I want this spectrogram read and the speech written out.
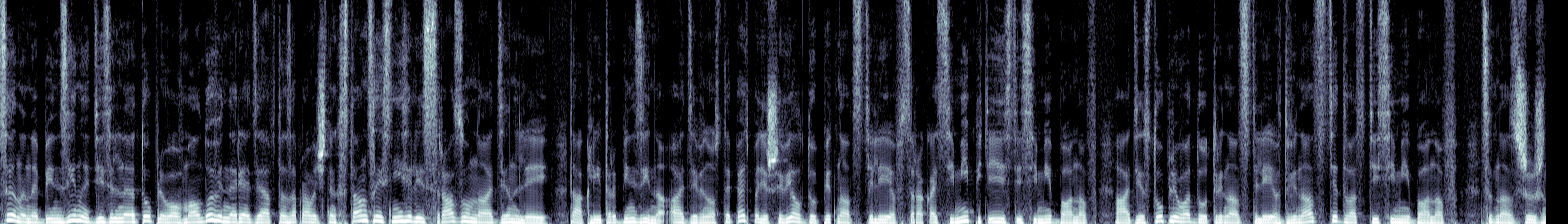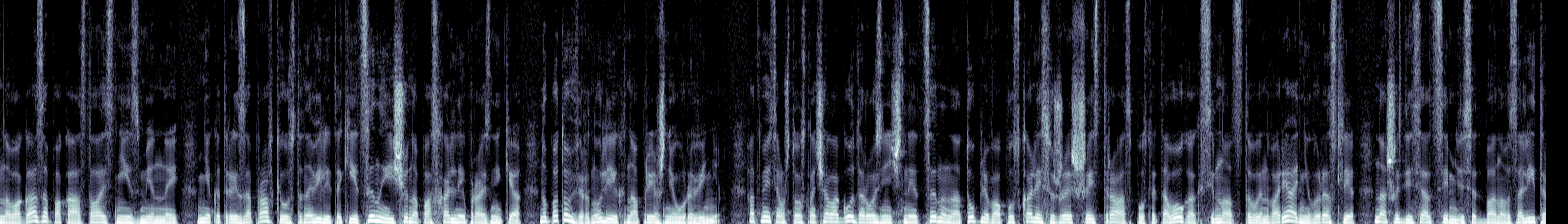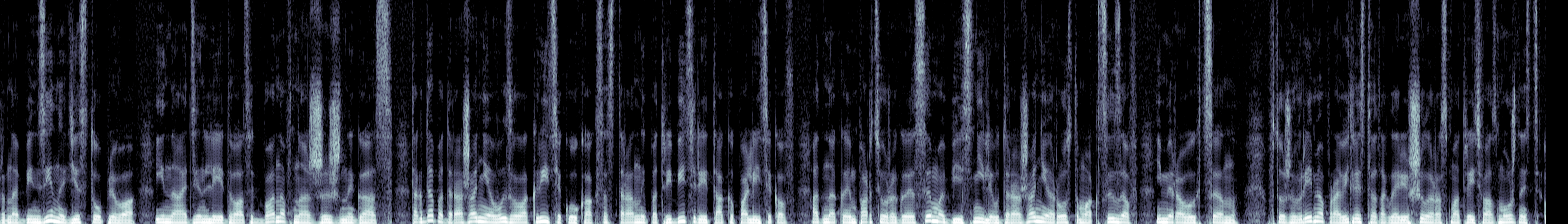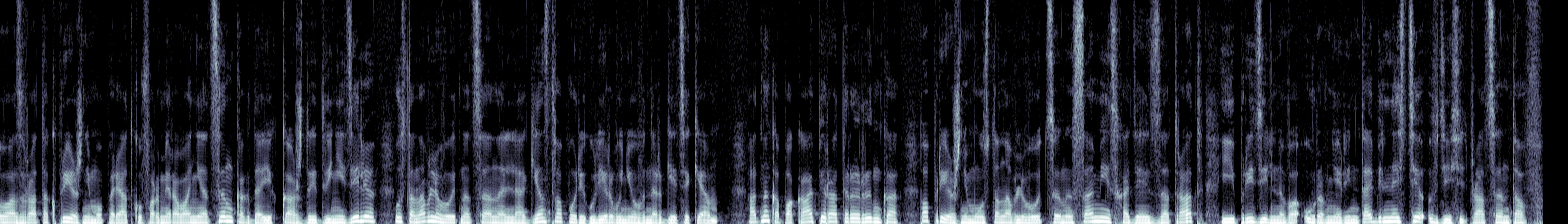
Цены на бензин и дизельное топливо в Молдове на ряде автозаправочных станций снизились сразу на 1 лей. Так, литр бензина А95 подешевел до 15 леев 47-57 банов, а дистоплива до 13 леев 12-27 банов. Цена сжиженного газа пока осталась неизменной. Некоторые заправки установили такие цены еще на пасхальные праздники, но потом вернули их на прежний уровень. Отметим, что с начала года розничные цены на топливо опускались уже 6 раз после того, как 17 января они выросли на 67 70 банов за литр на бензин и дистопливо и на 1 лей 20 банов на сжиженный газ. Тогда подорожание вызвало критику как со стороны потребителей, так и политиков. Однако импортеры ГСМ объяснили удорожание ростом акцизов и мировых цен. В то же время правительство тогда решило рассмотреть возможность возврата к прежнему порядку формирования цен, когда их каждые две недели устанавливает Национальное агентство по регулированию в энергетике. Однако пока операторы рынка по-прежнему устанавливают цены сами, исходя из затрат и предельного уровня рентабельности в 10%.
